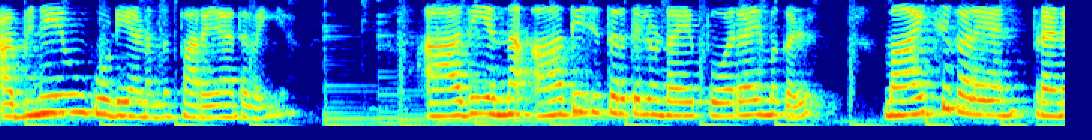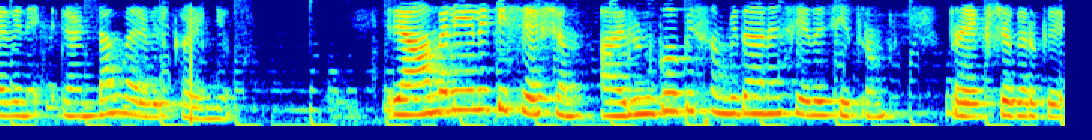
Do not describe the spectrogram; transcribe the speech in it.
അഭിനയവും കൂടിയാണെന്ന് പറയാതെ വയ്യ. ആദി എന്ന ആദ്യ ചിത്രത്തിലുണ്ടായ പോരായ്മകൾ മായ്ച്ചു കളയാൻ പ്രണവിന് രണ്ടാം വരവിൽ കഴിഞ്ഞു. രാമലീലയ്ക്ക് ശേഷം അരുൺ ഗോപി സംവിധാനം ചെയ്ത ചിത്രം പ്രേക്ഷകർക്ക്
